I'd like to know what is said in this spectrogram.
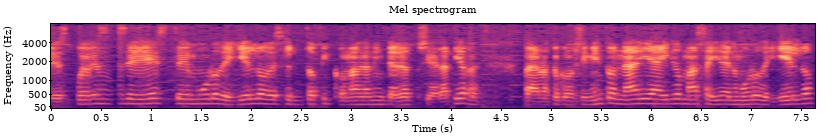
Después de este muro de hielo es el tópico más grande interior de la sociedad de la Tierra. Para nuestro conocimiento nadie ha ido más allá del muro de hielo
